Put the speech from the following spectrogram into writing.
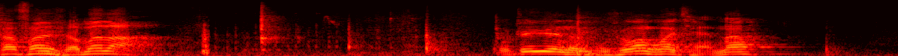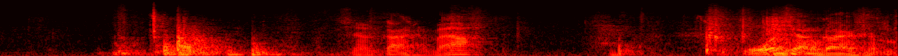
那查翻什么呢？我这月那五十万块钱呢？想干什么呀？我想干什么？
